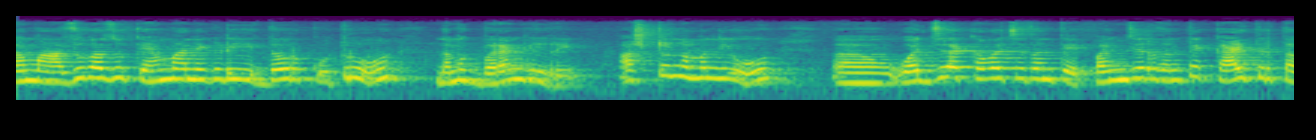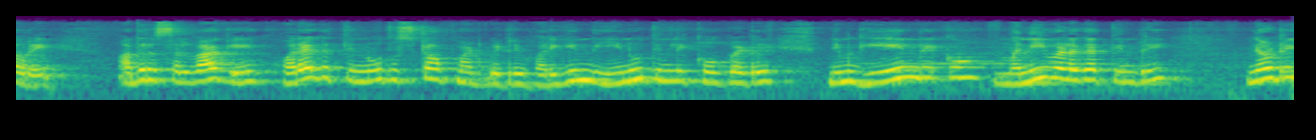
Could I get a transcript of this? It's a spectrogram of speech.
ನಮ್ಮ ಆಜು ಬಾಜು ಕೆಮ್ಮ ನೆಗಡಿ ಇದ್ದವ್ರು ಕೂತ್ರು ನಮಗೆ ಬರಂಗಿಲ್ರಿ. ಅಷ್ಟು ನಮ್ಮನ್ನು ನೀವು ವಜ್ರ ಕವಚದಂತೆ, ಪಂಜರದಂತೆ ಕಾಯ್ತಿರ್ತಾವ್ರಿ. ಅದರ ಸಲುವಾಗಿ ಹೊರಗೆ ತಿನ್ನೋದು ಸ್ಟಾಪ್ ಮಾಡಿಬಿಡ್ರಿ. ಹೊರಗಿಂದ ಏನೂ ತಿನ್ಲಿಕ್ಕೆ ಹೋಗ್ಬೇಡ್ರಿ. ನಿಮ್ಗೆ ಏನು ಬೇಕೋ ಮನೆ ಒಳಗೆ ತಿನ್ರಿ. ನೋಡ್ರಿ,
